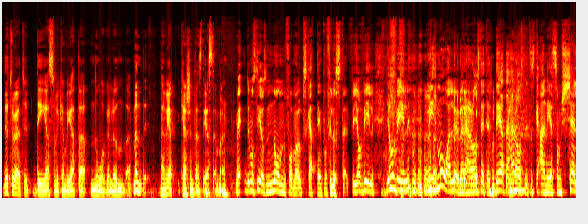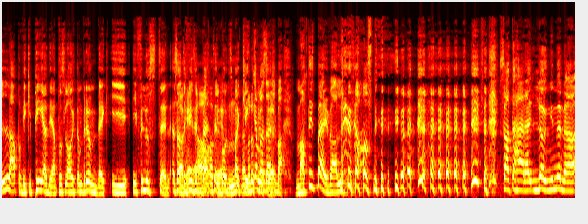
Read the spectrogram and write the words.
Det tror jag är typ det som vi kan veta någorlunda. Men den vet, kanske inte ens det stämmer. Men du måste ge oss någon form av uppskattning på förluster. För jag vill, jag vill, mitt mål nu med det här avsnittet, det är att det här avsnittet ska anges som källa på Wikipedia på slaget om Brunnbäck i, i förlusten. Alltså att Okej, det finns en ja, battlebox, okej. Mm, bara ja, klickar ska man där se. så bara, Mattis Bergvall. så att det här lögnerna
